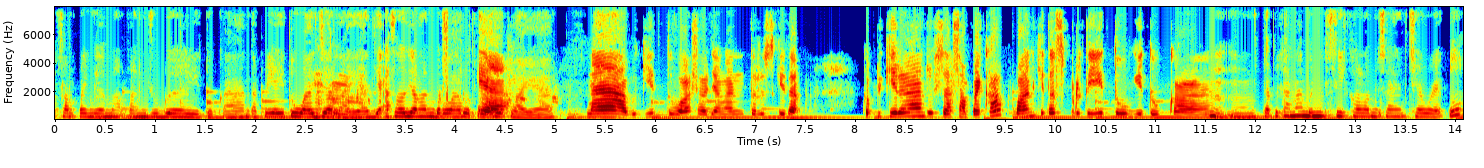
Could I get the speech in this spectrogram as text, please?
sampai nggak makan juga gitu kan. Tapi ya itu wajar lah ya. Asal jangan Iya. berlarut-larut lah ya. nah begitu asal jangan terus kita kepikiran terus "Ah, sampai kapan kita seperti itu gitu kan Mm-mm. Tapi karena bener sih kalau misalnya cewek tuh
